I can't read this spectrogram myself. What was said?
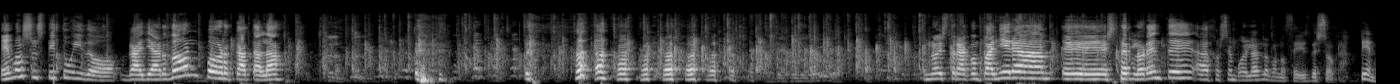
Hemos sustituido Gallardón por Catalá. Nuestra compañera eh, Esther Lorente, a José Muelas lo conocéis de sobra. Bien.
